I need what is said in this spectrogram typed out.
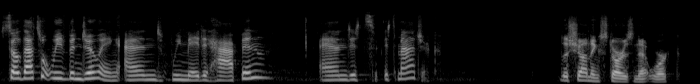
So that's what we've been doing, and we made it happen, and it's it's magic. The Shining Stars Network.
